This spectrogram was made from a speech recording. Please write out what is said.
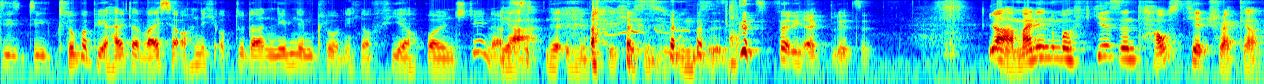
die, die Klopapierhalter weiß ja auch nicht, ob du da neben dem Klo nicht noch vier Rollen stehen hast. Ja, ne, natürlich ist es Unsinn. Das ist völlig ein Blödsinn. Ja, meine Nummer 4 sind Haustiertracker.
